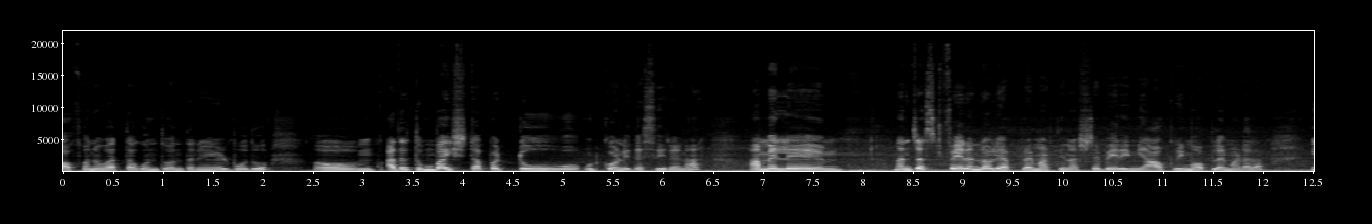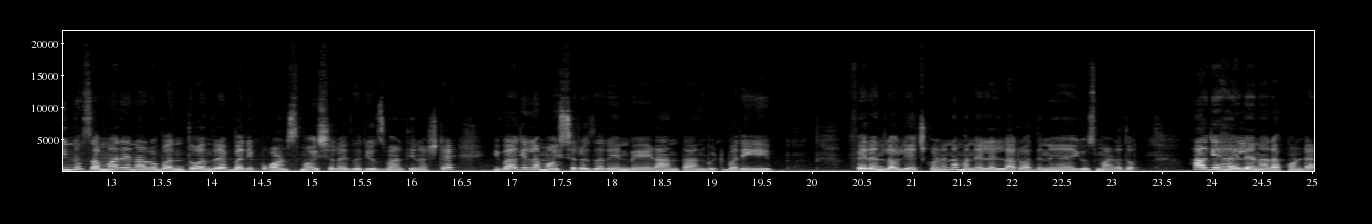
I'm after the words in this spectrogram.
ಹಾಫ್ ಆನ್ ಅವರ್ ತಗೊಂತು ಅಂತಲೇ ಹೇಳ್ಬೋದು. ಆದರೆ ತುಂಬ ಇಷ್ಟಪಟ್ಟು ಉಟ್ಕೊಂಡಿದ್ದೆ ಸೀರೆನ. ಆಮೇಲೆ ನಾನು just fair and lovely apply ಮಾಡ್ತೀನಿ ಅಷ್ಟೇ, ಬೇರೆ ಇನ್ಯಾವ ಕ್ರೀಮು ಅಪ್ಲೈ ಮಾಡಲ್ಲ. ಇನ್ನು ಸಮ್ಮರ್ ಏನಾದ್ರು ಬಂತು ಅಂದರೆ ಬರೀ ಪಾಂಡ್ಸ್ ಮಾಯ್ಶ್ಚರೈಸರ್ ಯೂಸ್ ಮಾಡ್ತೀನಿ ಅಷ್ಟೇ. ಇವಾಗೆಲ್ಲ ಮಾಯ್ಶ್ಚರೈಸರ್ ಏನು ಬೇಡ ಅಂತ ಅಂದ್ಬಿಟ್ಟು ಬರೀ ಫೇರ್ ಆ್ಯಂಡ್ ಲವ್ಲಿ ಹಚ್ಕೊಂಡೆ ನಮ್ಮ ಮನೇಲಿ ಎಲ್ಲರೂ ಅದನ್ನೇ ಯೂಸ್ ಮಾಡೋದು. ಹಾಗೆ ಹೈಲೈನರ್ ಹಾಕ್ಕೊಂಡೆ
